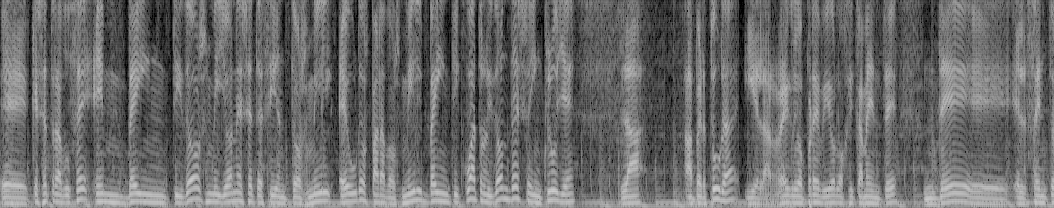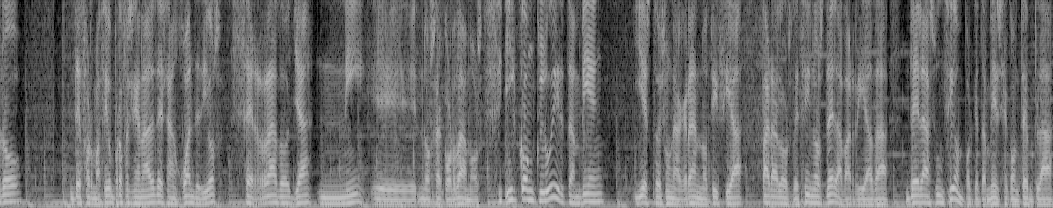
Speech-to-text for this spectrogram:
eh, que se traduce en 22.700.000 euros para 2024 y donde se incluye la apertura y el arreglo previo, lógicamente, de eh, centro de formación profesional de San Juan de Dios cerrado ya ni eh, nos acordamos. Y concluir también y esto es una gran noticia para los vecinos de la barriada de la Asunción, porque también se contempla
